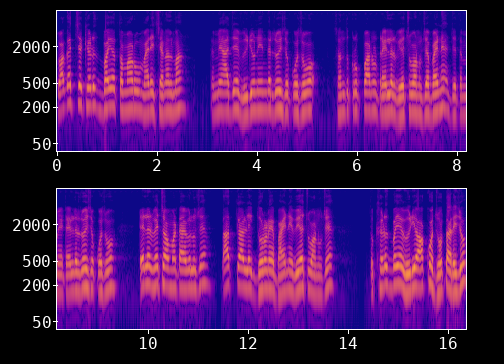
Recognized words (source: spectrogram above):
સ્વાગત છે ખેડૂત ભાઈઓ તમારું મારી ચેનલમાં. તમે આજે વિડીયોની અંદર જોઈ શકો છો, સંત કૃપાનું ટ્રેલર વેચવાનું છે ભાઈને, જે તમે ટ્રેલર જોઈ શકો છો. ટ્રેલર વેચવા માટે આવેલું છે, તાત્કાલિક ધોરણે ભાઈને વેચવાનું છે. તો ખેડૂત ભાઈએ વીડિયો આખો જોતા રહેજો,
